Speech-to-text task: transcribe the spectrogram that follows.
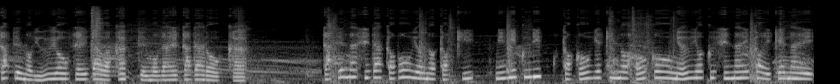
縦の有用性が分かってもらえただろうか。縦なしだと防御の時、右クリックと攻撃の方向を入力しないといけない。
